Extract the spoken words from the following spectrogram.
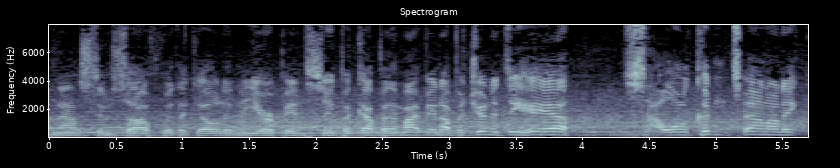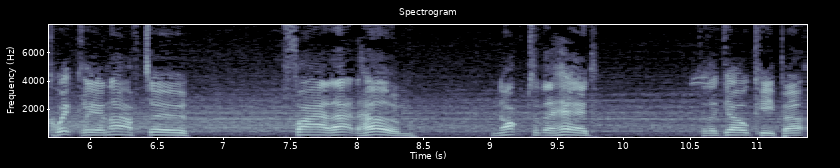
announced himself with a goal in the European Super Cup, and there might be an opportunity here. Saul couldn't turn on it quickly enough to fire that home. Knock to the head for the goalkeeper.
